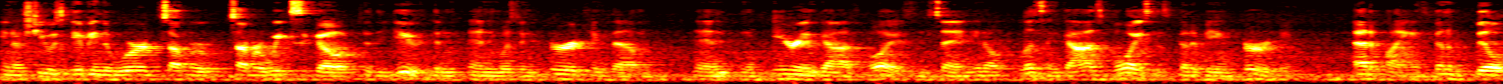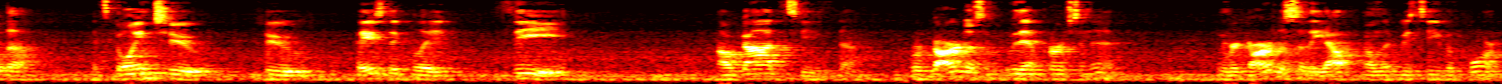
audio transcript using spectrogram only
you know, she was giving the word several several weeks ago to the youth and, and was encouraging them and, and hearing God's voice and saying, you know, listen, God's voice is going to be encouraging, edifying. It's going to build up. It's going to to basically see how God sees them, regardless of who that person is, regardless of the outcome that we see before us.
